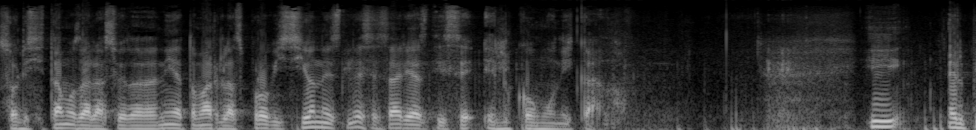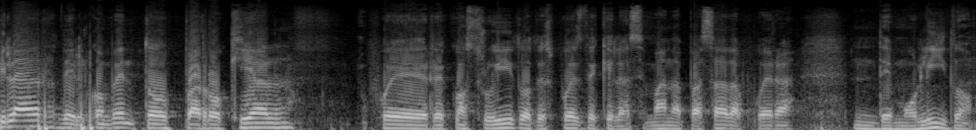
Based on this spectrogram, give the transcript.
Solicitamos a la ciudadanía tomar las provisiones necesarias, dice el comunicado. Y el pilar del convento parroquial fue reconstruido después de que la semana pasada fuera demolido.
